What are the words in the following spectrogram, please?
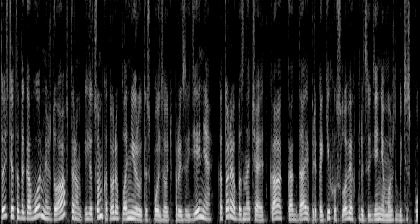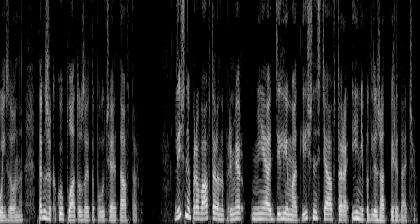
То есть это договор между автором и лицом, которое планирует использовать произведение, которое обозначает, как, когда и при каких условиях произведение может быть использовано, также какую плату за это получает автор. Личные права автора, например, неотделимы от личности автора и не подлежат передаче.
